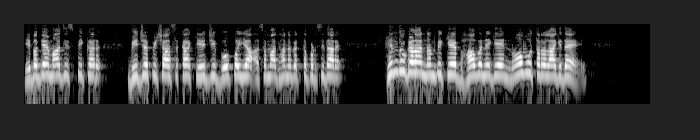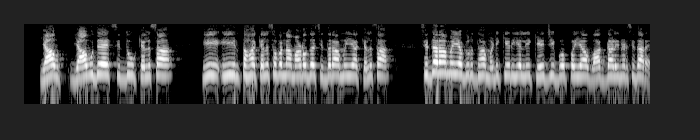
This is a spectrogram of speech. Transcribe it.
ಈ ಬಗ್ಗೆ ಮಾಜಿ ಸ್ಪೀಕರ್, ಬಿಜೆಪಿ ಶಾಸಕ ಕೆಜಿ ಬೋಪಯ್ಯ ಅಸಮಾಧಾನ ವ್ಯಕ್ತಪಡಿಸಿದ್ದಾರೆ. ಹಿಂದೂಗಳ ನಂಬಿಕೆ ಭಾವನೆಗೆ ನೋವು ತರಲಾಗಿದೆ. ಯಾವ, ಯಾವುದೇ ಸಿದ್ದು ಕೆಲಸ ಈ ಈ ಇಂತಹ ಕೆಲಸವನ್ನ ಮಾಡೋದೇ ಸಿದ್ದರಾಮಯ್ಯ ಕೆಲಸ. ಸಿದ್ದರಾಮಯ್ಯ ವಿರುದ್ಧ ಮಡಿಕೇರಿಯಲ್ಲಿ ಕೆಜಿ ಬೋಪಯ್ಯ ವಾಗ್ದಾಳಿ ನಡೆಸಿದ್ದಾರೆ.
